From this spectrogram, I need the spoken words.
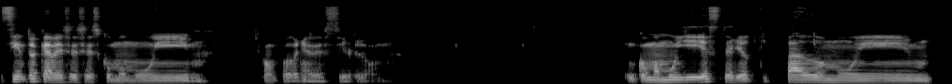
siento que a veces es como muy, ¿cómo podría decirlo? Como muy estereotipado, muy...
